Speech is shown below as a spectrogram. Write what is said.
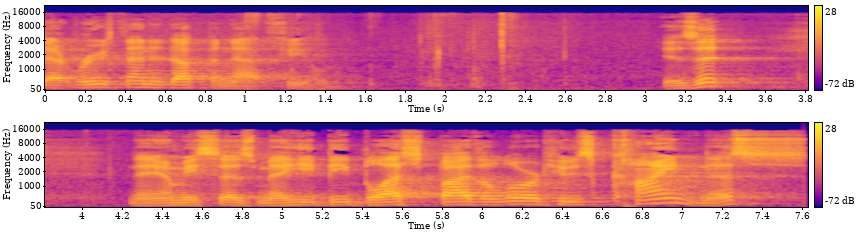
That Ruth ended up in that field. Is it? Naomi says, May he be blessed by the Lord, whose kindness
